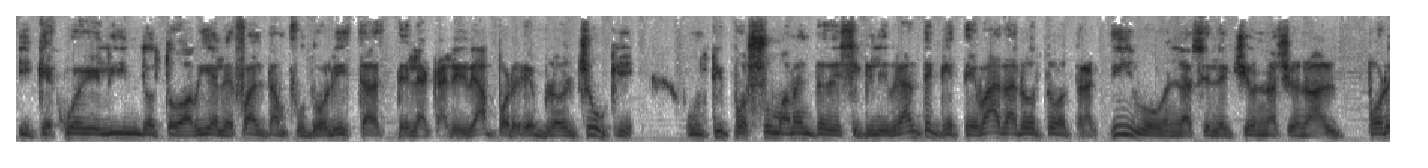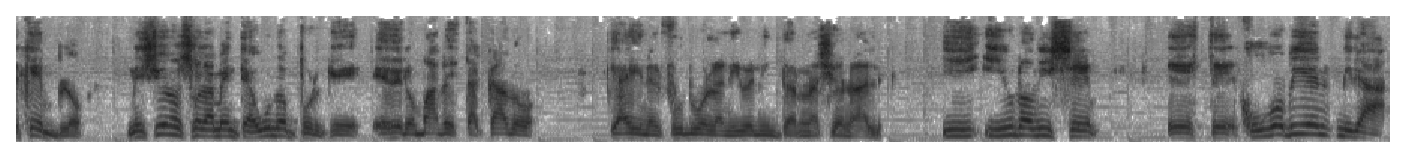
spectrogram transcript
y que juegue lindo, todavía le faltan futbolistas de la calidad, por ejemplo, el Chucky, un tipo sumamente desequilibrante que te va a dar otro atractivo en la selección nacional. Por ejemplo, menciono solamente a uno porque es de lo más destacado que hay en el fútbol a nivel internacional. Y, uno dice, este, jugó bien, mira,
